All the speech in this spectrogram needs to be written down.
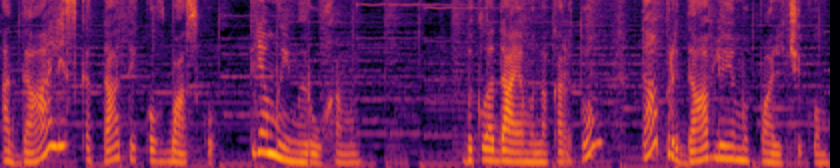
а далі скатати ковбаску прямими рухами. Викладаємо на картон та придавлюємо пальчиком.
